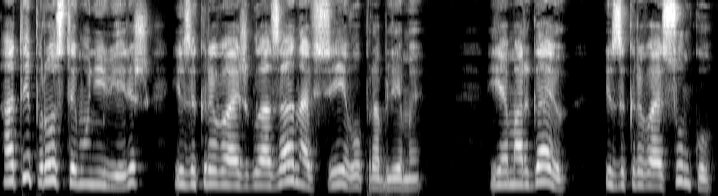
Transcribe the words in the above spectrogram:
А ты просто ему не веришь и закрываешь глаза на все его проблемы. Я моргаю и, закрывая сумку,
